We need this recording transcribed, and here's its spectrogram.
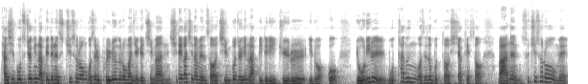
당시 보수적인 랍비들은 수치스러운 것을 불륜으로만 여겼지만 시대가 지나면서 진보적인 랍비들이 주류를 이루었고 요리를 못하는 것에서부터 시작해서 많은 수치스러움에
